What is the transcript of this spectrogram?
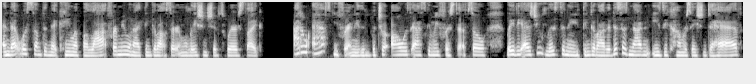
And that was something that came up a lot for me when I think about certain relationships where it's like, I don't ask you for anything, but you're always asking me for stuff. So, lady, as you listen and you think about it, this is not an easy conversation to have.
